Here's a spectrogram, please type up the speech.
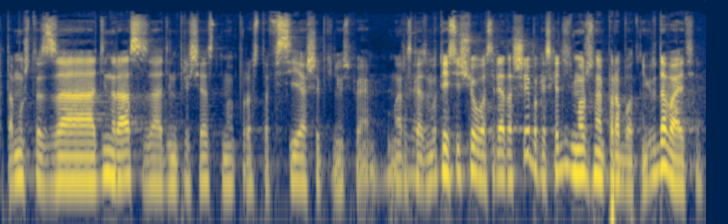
Потому что за один раз, за один присест мы просто все ошибки не успеваем. Мы рассказываем, yeah. вот есть еще у вас ряд ошибок, если хотите, можно с нами поработать. Я говорю, давайте.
